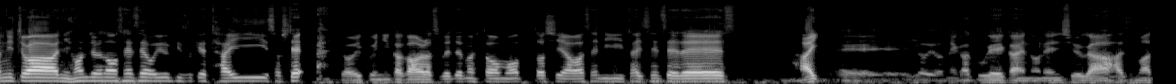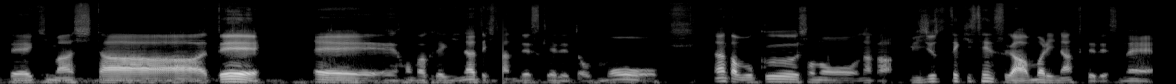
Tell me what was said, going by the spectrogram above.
んにちは。日本中の先生を勇気づけたい。そして、教育に関わるすべての人をもっと幸せにたい先生です。はい。えー、いよいよね、学芸会の練習が始まってきました。で、えー、本格的になってきたんですけれども、なんか僕、その、なんか美術的センスがあんまりなくてですね、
